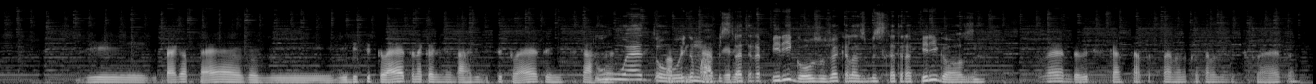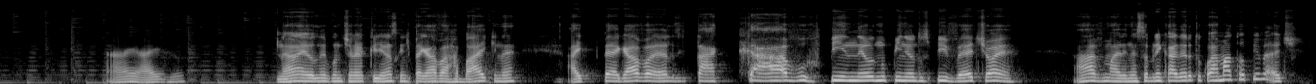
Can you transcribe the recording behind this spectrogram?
De pega-pega, de, de bicicleta, né? Que a gente andava de bicicleta, a gente ficava. Tu é doido, mano. A bicicleta era perigoso, viu? Aquelas bicicletas eram perigosas. É doido ficar se atropelando com aquelas bicicletas. Ai, ai, viu? Não, eu lembro quando a gente era criança que a gente pegava as bike, né? Aí pegava elas e tacava o pneu no pneu dos pivetes, olha. Ave Maria, nessa brincadeira tu quase matou o pivete.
